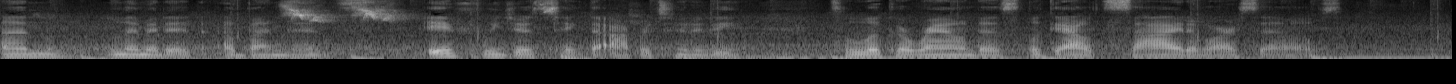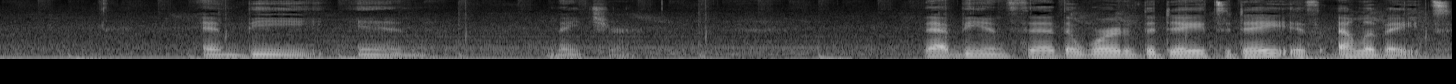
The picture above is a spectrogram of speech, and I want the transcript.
unlimited abundance if we just take the opportunity to look around us, look outside of ourselves, and be in nature. That being said, the word of the day today is elevate.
